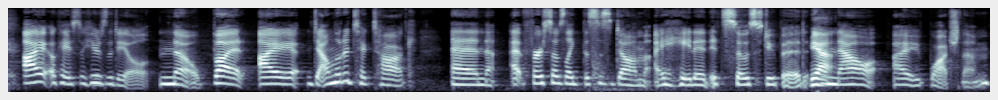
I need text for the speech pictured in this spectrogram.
Um, I okay, so here's the deal. No, but I downloaded TikTok and at first I was like, this is dumb. I hate it. It's so stupid. Yeah. And now I watch them.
